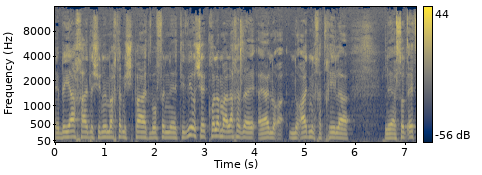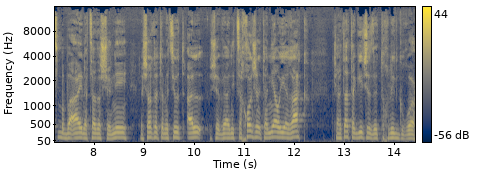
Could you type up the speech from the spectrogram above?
אה, ביחד לשינוי מערכת המשפט באופן אה, טבעי, או שכל המהלך הזה היה נועד מלכתחילה לעשות אצבע בעין לצד השני, לשנות את המציאות על. והניצחון של נתניהו יהיה רק כשאתה תגיד שזו תוכנית גרועה.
